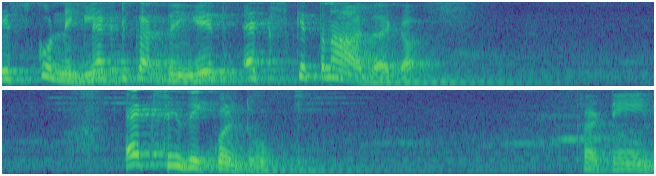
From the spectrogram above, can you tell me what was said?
इसको निग्लेक्ट कर देंगे तो x कितना आ जाएगा? x is equal to thirteen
